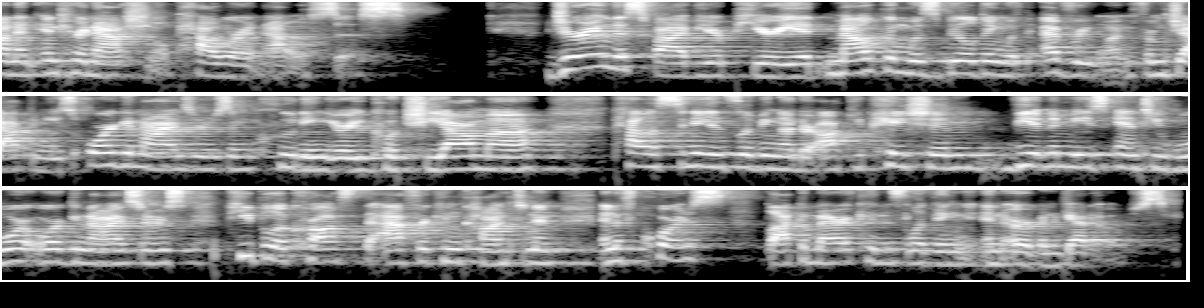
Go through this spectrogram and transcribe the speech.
on an international power analysis. During this five-year period, Malcolm was building with everyone from Japanese organizers, including Yuri Kochiyama, Palestinians living under occupation, Vietnamese anti-war organizers, people across the African continent, and of course, Black Americans living in urban ghettos.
